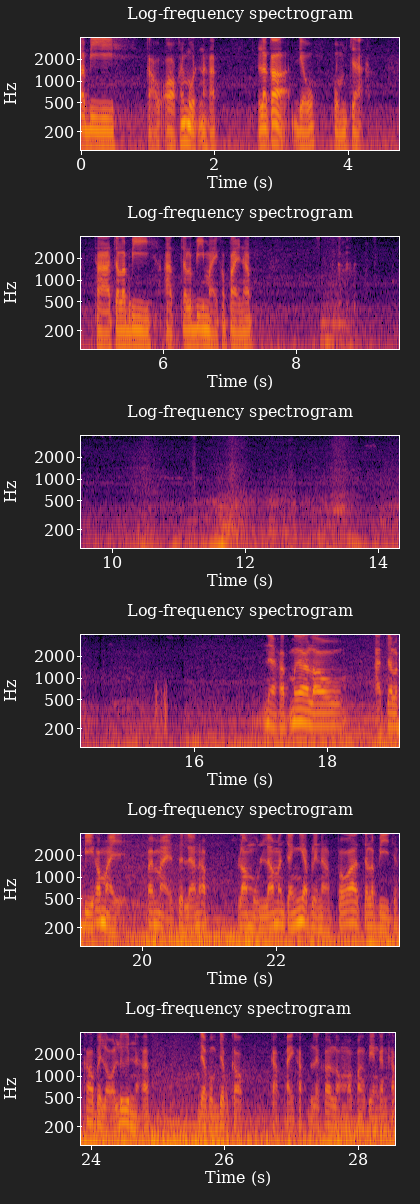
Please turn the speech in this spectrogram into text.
ระบีเก่าออกให้หมดนะครับ แล้วก็เดี๋ยวผมจะทาจระบีอัดจระบีใหม่เข้าไปนะครับเนี่ยครับเมื่อเราอัดจระบีเข้าใหม่ไปใหม่เสร็จแล้วนะครับ เราหมุนแล้วมันจะเงียบเลยนะครับ เพราะว่าจระบีจะเข้าไปหล่อลื่นนะครับ เดี๋ยวผมจะประกอบกลับไปครับ แล้วก็ลองมาฟังเสียงกันครับ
